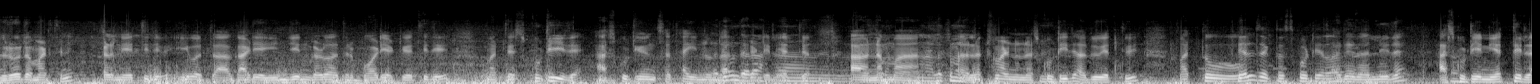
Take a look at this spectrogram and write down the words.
ವಿರೋಧ ಮಾಡ್ತೀನಿ. ಗಳನ್ನು ಎತ್ತಿದ್ದೀವಿ. ಇವತ್ತು ಆ ಗಾಡಿಯ ಇಂಜಿನ್ಗಳು ಅದ್ರ ಬಾಡಿ ಅಟ್ಟು ಎತ್ತಿದ್ದೀವಿ. ಮತ್ತು ಸ್ಕೂಟಿ ಇದೆ. ಆ ಸ್ಕೂಟಿ ಒಂದು ಸತ ಇನ್ನೊಂದು ಅರ್ಧ ಗಂಟೆಯಲ್ಲಿ ಎತ್ತು. ಆ, ನಮ್ಮ ಲಕ್ಷ್ಮಣ್ಣನ ಸ್ಕೂಟಿ ಇದೆ. ಅದು ಎತ್ತೀವಿ. ಮತ್ತು ಎಲ್ಲಿ ಸಿಗ್ತದೆ ಸ್ಕೂಟಿ ಎಲ್ಲ? ಅದೇ ಅಲ್ಲಿದೆ ಆ ಸ್ಕೂಟಿಯನ್ನು ಎತ್ತಿಲ್ಲ.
